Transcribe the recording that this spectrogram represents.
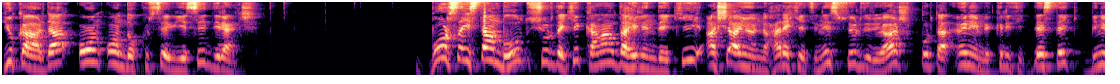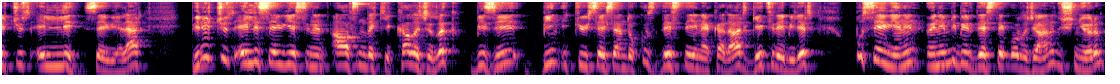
Yukarıda 10-19 seviyesi direnç. Borsa İstanbul şuradaki kanal dahilindeki aşağı yönlü hareketini sürdürüyor. Burada önemli kritik destek 1350 seviyeler. 1350 seviyesinin altındaki kalıcılık bizi 1289 desteğine kadar getirebilir. Bu seviyenin önemli bir destek olacağını düşünüyorum.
